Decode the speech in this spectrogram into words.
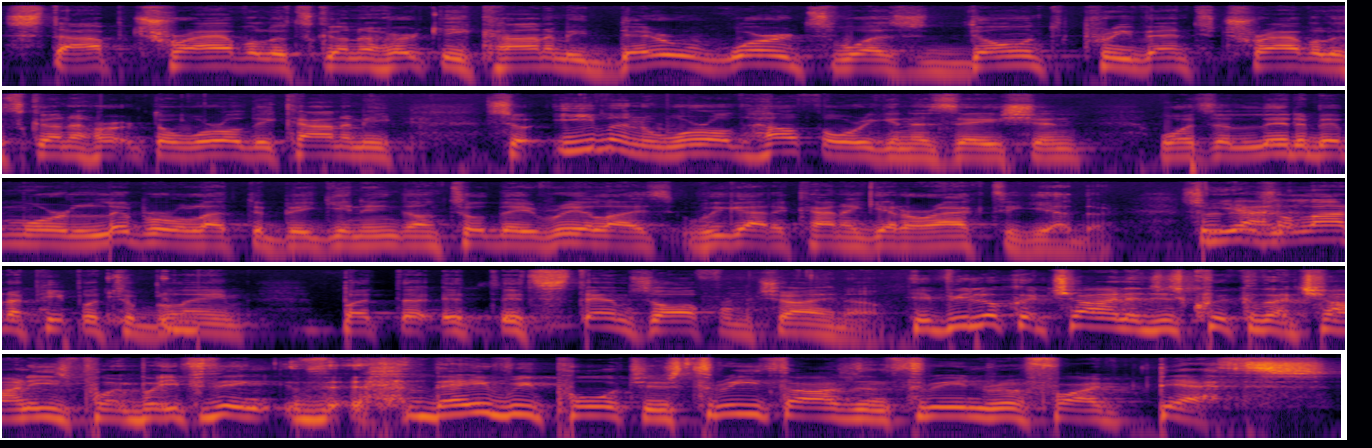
stop travel. It's going to hurt the economy. Their words was don't prevent travel. It's going to hurt the world economy. So even World Health Organization was a little bit more liberal at the beginning until they realized we got to kind of get our act together. So Yeah, there's a lot of people to blame, but the, it, it stems all from China. If you look at China, just quick on that Chinese point, but if you think they reported 3,305 deaths,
